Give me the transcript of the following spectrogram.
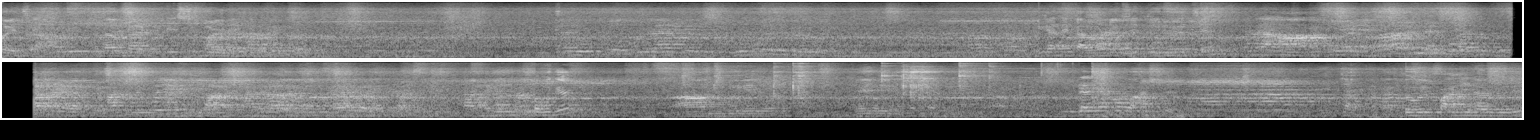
হয়েছে। আমরা টেস্ট করে দেখি। এখানে কার্বন ডাইঅক্সাইড তৈরি হয়েছে। সবকে ওই পানি ঢালবে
